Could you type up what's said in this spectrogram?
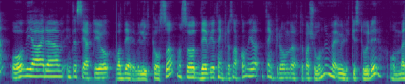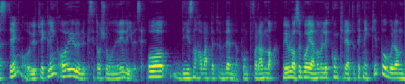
Ja. Og vi er interessert i hva dere vil like også. Så det vi tenker å snakke om, vi tenker å møte personer med ulike historier om mestring og utvikling og i ulike situasjoner i livet sitt. Og de som har vært et vendepunkt for dem, da. Vi vil også gå gjennom litt konkrete teknikker på hvordan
